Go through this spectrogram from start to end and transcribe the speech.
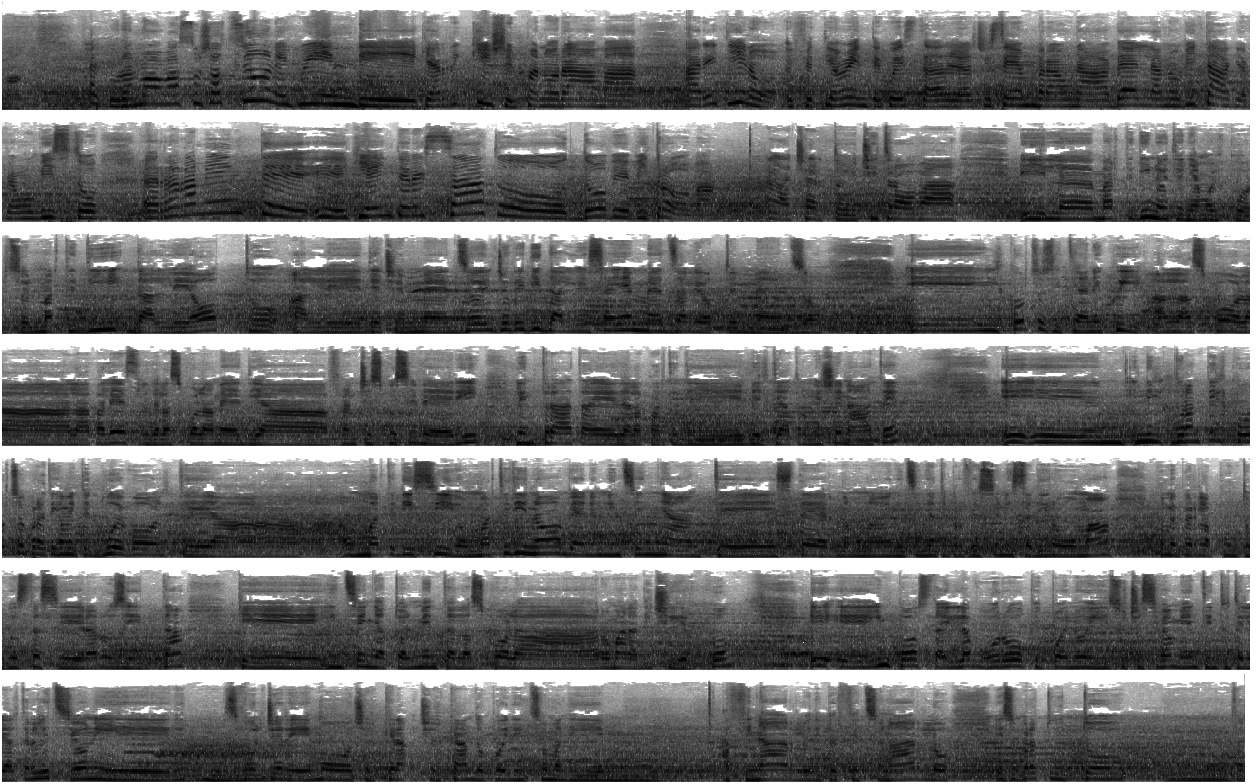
Ecco, una nuova associazione quindi che arricchisce il panorama aretino, effettivamente questa ci sembra una bella novità che abbiamo visto eh, raramente, e chi è interessato dove vi trova? Ah, certo, ci trova il martedì, noi teniamo il corso, il martedì dalle 8 alle 10 e mezzo, il giovedì dalle 6 e mezza alle 8 e mezzo. E il corso si tiene qui alla scuola, alla palestra della scuola media Francesco Severi, l'entrata è dalla parte di, del teatro Mecenate e, e durante il corso praticamente due volte a, a un martedì sì un martedì no viene un'insegnante esterna, un'insegnante professionista di Roma, come per l'appunto questa sera, Rosetta, che insegna attualmente alla scuola romana di circo e, e imposta il lavoro che poi noi successivamente in tutte le altre lezioni svolgeremo cercherà, cercando poi insomma, di affinarlo, di perfezionarlo e soprattutto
